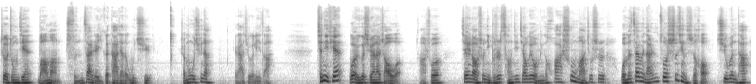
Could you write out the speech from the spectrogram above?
这中间往往存在着一个大家的误区，什么误区呢？给大家举个例子啊，前几天我有一个学员来找我啊，说建宇老师，你不是曾经教给我们一个话术吗？就是我们在为男人做事情的时候，去问他。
